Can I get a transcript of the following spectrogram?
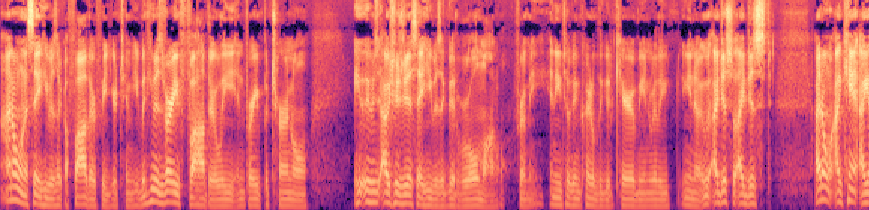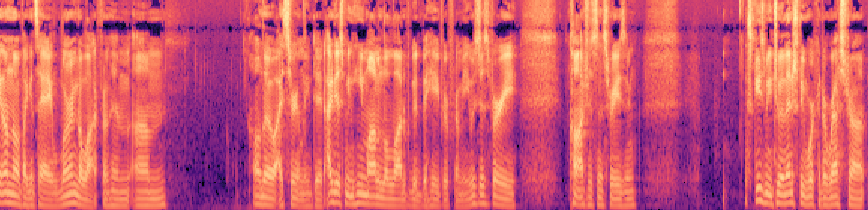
I don't want to say he was like a father figure to me, but he was very fatherly and very paternal. It, was, I should just say he was a good role model for me, and he took incredibly good care of me. And really, you know, I just, I just, I don't, I can't, I don't know if I can say I learned a lot from him. Um, although I certainly did. I just mean he modeled a lot of good behavior from me. It was just very consciousness raising. Excuse me, to eventually work at a restaurant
